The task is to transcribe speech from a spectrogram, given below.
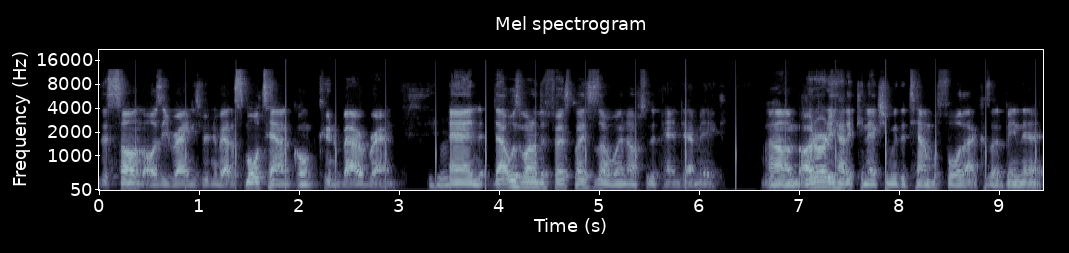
the song Aussie Rain is written about a small town called Coonabarabran, mm-hmm. and that was one of the first places I went after the pandemic. Um, I'd already had a connection with the town before that because I'd been there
